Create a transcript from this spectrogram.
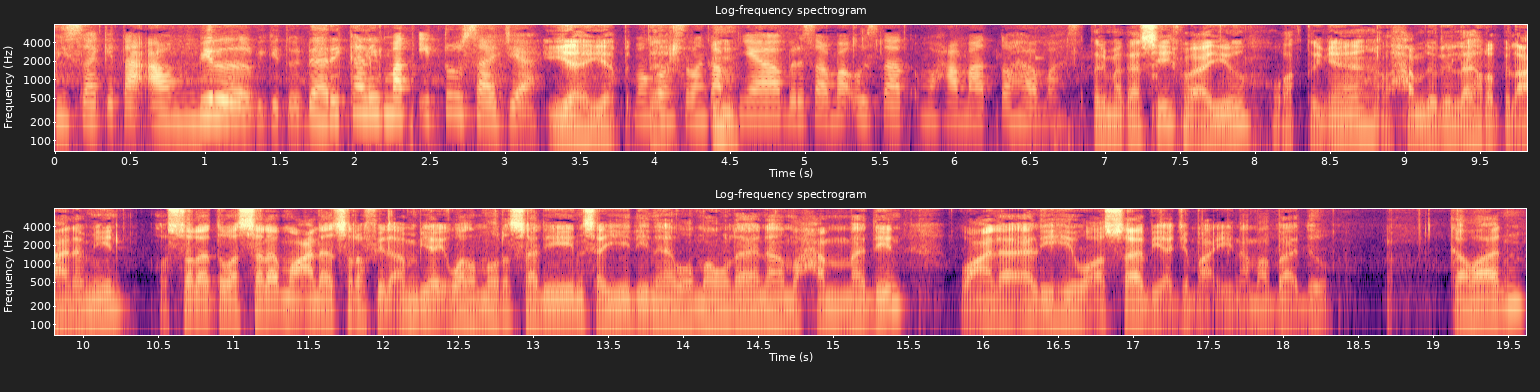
bisa kita ambil begitu dari kalimat itu saja? Iya iya betul. Monggo selengkapnya hmm. bersama Ustadz Muhammad Toha Mas. Terima kasih Mbak Ayu waktunya. Alhamdulillahirabbil alamin. Wassalatu wassalamu ala asrafil anbiya'i wal mursalin sayyidina wa maulana Muhammadin wa ala alihi wa ashabi ajma'in amma ba'du. Kawan,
